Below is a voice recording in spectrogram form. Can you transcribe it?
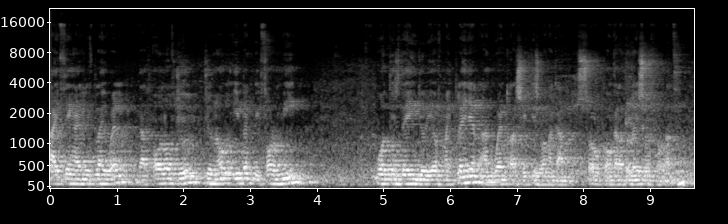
I think I reply well that all of you, you know even before me what is the injury of my player and when Rashid is gonna come. So congratulations for that.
